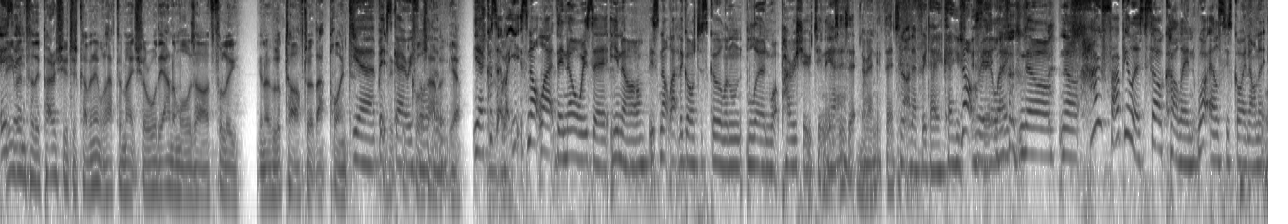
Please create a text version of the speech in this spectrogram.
Is Even it? for the parachuters coming in, we'll have to make sure all the animals are fully, you know, looked after at that point. Yeah, a bit scary for cause them. havoc, Yeah. Yeah, because uh, it's not like they know, is it? You know, it's not like they go to school and learn what parachuting is, Yeah. is it, or mm. anything? It's not an everyday occasion. Not really. no, no. How fabulous. So, Colin, what else is going on in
